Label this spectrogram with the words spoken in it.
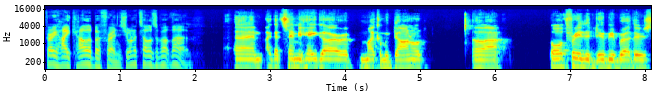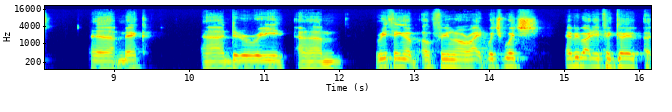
very high caliber friends. Do you want to tell us about that? Um, I got Sammy Hagar, Michael McDonald, uh, all three of the Doobie Brothers, uh, Mick, uh, did a re um, re thing of, of "Feeling All Right," which which everybody if you go uh,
